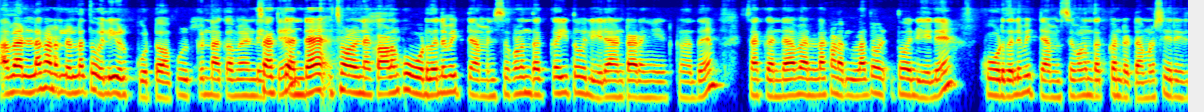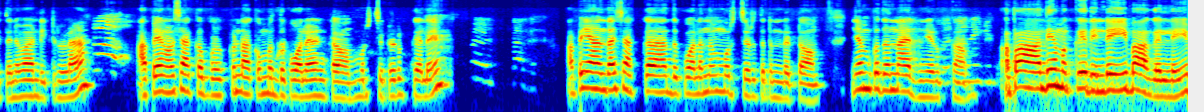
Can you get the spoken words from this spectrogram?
ആ വെള്ള കടലുള്ള തൊലി എടുക്കൂട്ടോ പുഴുക്കുണ്ടാക്കാൻ വേണ്ടി ചക്കന്റെ ചുളനേക്കാളും കൂടുതൽ വിറ്റാമിൻസുകൾ എന്തൊക്കെ ഈ തൊലിയിലാണ് അടങ്ങിയിരിക്കുന്നത്? ചക്കന്റെ ആ വെള്ള കടലുള്ള തൊലിയിൽ കൂടുതൽ വിറ്റാമിൻസുകൾ എന്തൊക്കെ ഉണ്ട് കേട്ടോ നമ്മുടെ ശരീരത്തിന് വേണ്ടിയിട്ടുള്ള അപ്പൊ ഞങ്ങൾ ചക്ക പുഴുക്കുണ്ടാക്കുമ്പോൾ ഇതുപോലെ കേട്ടോ മുറിച്ചിട്ട് എടുക്കൽ. അപ്പൊ ഞാൻ എന്താ ചക്ക അതുപോലെ ഒന്ന് മുറിച്ചെടുത്തിട്ടുണ്ട് കേട്ടോ നമുക്കിതൊന്ന് അരിഞ്ഞെടുക്കാം. അപ്പൊ ആദ്യം നമുക്ക് ഇതിന്റെ ഈ ഭാഗമല്ലേ ഈ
